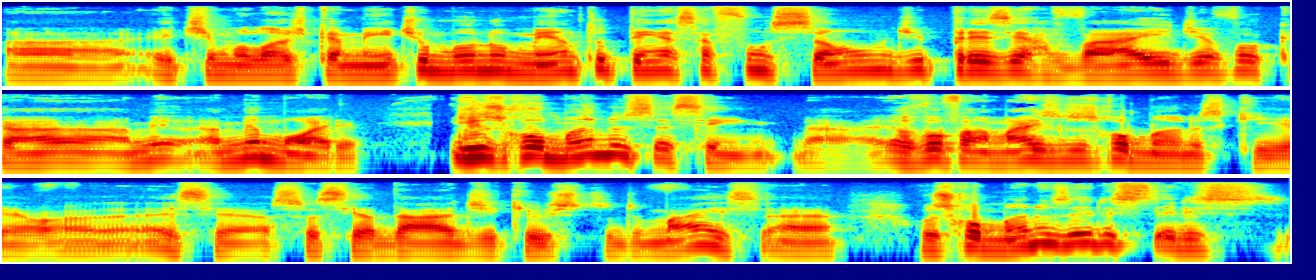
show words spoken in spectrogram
Ah, etimologicamente, o monumento tem essa função de preservar e de evocar a, me a memória. E os romanos, assim, ah, eu vou falar mais dos romanos, que é, essa é a sociedade que eu estudo mais. Ah, os romanos, eles, eles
